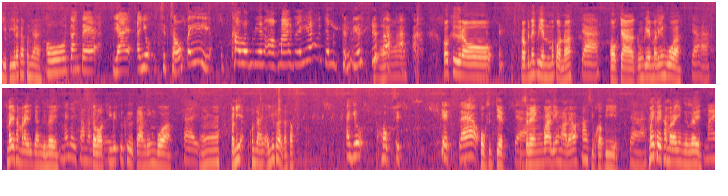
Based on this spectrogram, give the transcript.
กี่ปีแล้วครับคุณยาย โอ้ตั้งแต่ยายอายุ 12 ปี เข้าโรงเรียนออกมาเลี้ยงจนถึงเดือน อ๋อ ก็คือเราเราเป็นนักเรียนเมื่อก่อนเนาะจ้าออกจากโรงเรียนมาเลี้ยงวัว จ้าไม่ได้ทำอะไรอย่างอื่นเลย ไม่ได้ทำอะไรตลอดชีวิตก็คือการเลี้ยงวัวใช่อ๋อตอนนี้คุณยายอายุเท่าไหร่แล้วครับอายุ67แล้วหกสิบเจ็ดจ้ะแสดงว่าเลี้ยงมาแล้วห้าสิบกว่าปี จ้าไม่เคยทำอะไรอย่างอื่นเลย ไม่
